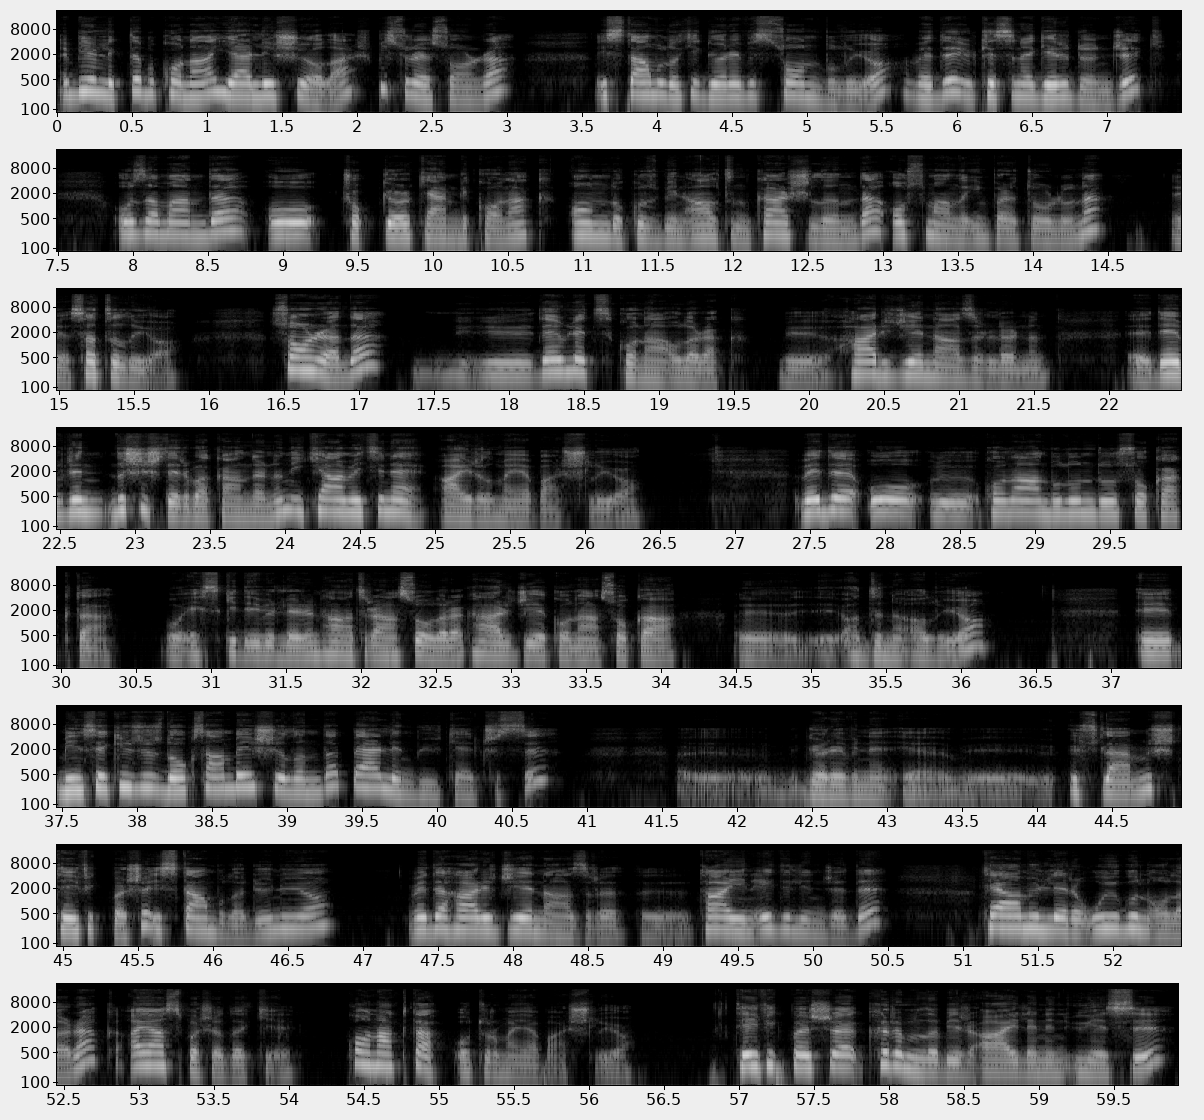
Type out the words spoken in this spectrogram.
E, birlikte bu konağa yerleşiyorlar. Bir süre sonra İstanbul'daki görevi son buluyor ve de ülkesine geri dönecek. O zaman da o çok görkemli konak 19 bin altın karşılığında Osmanlı İmparatorluğu'na e, satılıyor. Sonra da e, devlet konağı olarak e, hariciye nazırlarının, e, devrin dışişleri bakanlarının ikametine ayrılmaya başlıyor. Ve de o e, konağın bulunduğu sokakta o eski devirlerin hatırası olarak Hariciye Konağı Sokağı e, adını alıyor. E, 1895 yılında Berlin Büyükelçisi e, görevini e, üstlenmiş Tevfik Paşa İstanbul'a dönüyor ve de Hariciye Nazırı e, tayin edilince de teamüllere uygun olarak Ayaspaşa'daki konakta oturmaya başlıyor. Tevfik Paşa Kırımlı bir ailenin üyesi.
